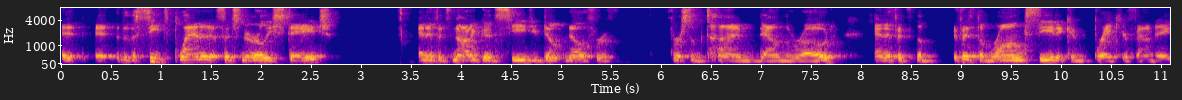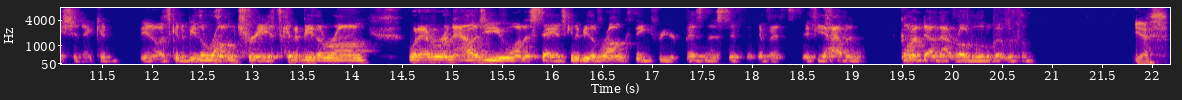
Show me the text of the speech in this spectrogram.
it, it, the seed's planted at such an early stage and if it's not a good seed you don't know for for some time down the road. And if it's the if it's the wrong seed it can break your foundation. It could you know it's going to be the wrong tree. It's going to be the wrong whatever analogy you want to say it's going to be the wrong thing for your business if if it's if you haven't gone down that road a little bit with them. Yes.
